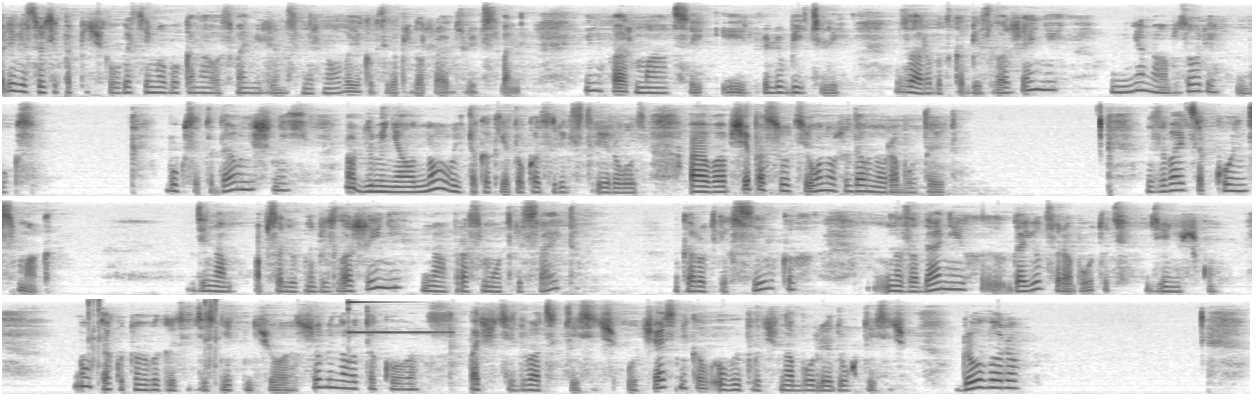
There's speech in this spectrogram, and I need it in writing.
Приветствую всех подписчиков гостей моего канала. С вами Лена Смирнова. Я, как всегда, продолжаю делиться с вами информацией. И для любителей заработка без вложений у меня на обзоре букс. Букс это давнишний. Ну, для меня он новый, так как я только зарегистрировалась. А вообще, по сути, он уже давно работает. Называется CoinsMag где нам абсолютно без вложений на просмотре сайта, на коротких ссылках, на заданиях дает заработать денежку. Ну, так вот он выглядит. Здесь нет ничего особенного такого. Почти 20 тысяч участников. Выплачено более 2000 долларов.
